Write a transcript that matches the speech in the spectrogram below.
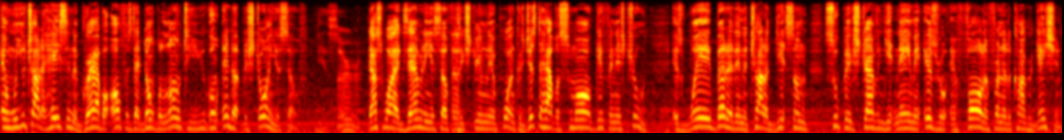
And when you try to hasten to grab an office that don't belong to you, you're gonna end up destroying yourself. Yes, sir. That's why examining yourself is extremely important. Because just to have a small gift in this truth is way better than to try to get some super extravagant name in Israel and fall in front of the congregation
